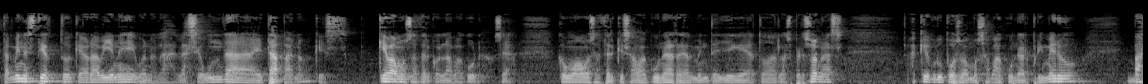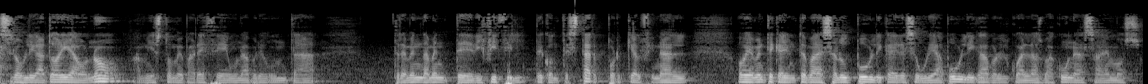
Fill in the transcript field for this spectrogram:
también es cierto que ahora viene bueno, la segunda etapa, ¿no? que es qué vamos a hacer con la vacuna, o sea, cómo vamos a hacer que esa vacuna realmente llegue a todas las personas, ¿A qué grupos vamos a vacunar primero? ¿Va a ser obligatoria o no? A mí esto me parece una pregunta tremendamente difícil de contestar porque al final obviamente que hay un tema de salud pública y de seguridad pública por el cual las vacunas sabemos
